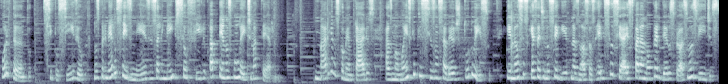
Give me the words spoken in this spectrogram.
Portanto, se possível, nos primeiros seis meses, alimente seu filho apenas com leite materno. Marque nos comentários as mamães que precisam saber de tudo isso. E não se esqueça de nos seguir nas nossas redes sociais para não perder os próximos vídeos.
